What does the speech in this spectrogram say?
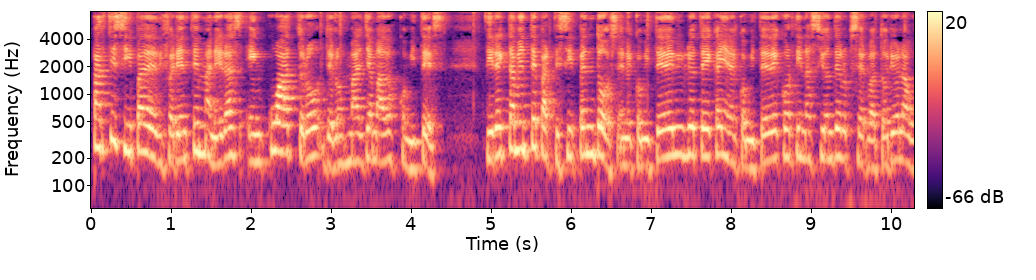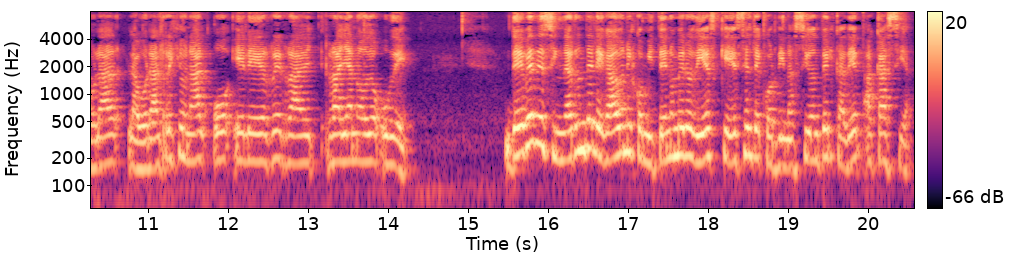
Participa de diferentes maneras en cuatro de los mal llamados comités. Directamente participa en dos, en el Comité de Biblioteca y en el Comité de Coordinación del Observatorio Laboral, Regional OLR Raya Nodo UD. Debe designar un delegado en el comité número 10, que es el de coordinación del CADEP Acacia,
